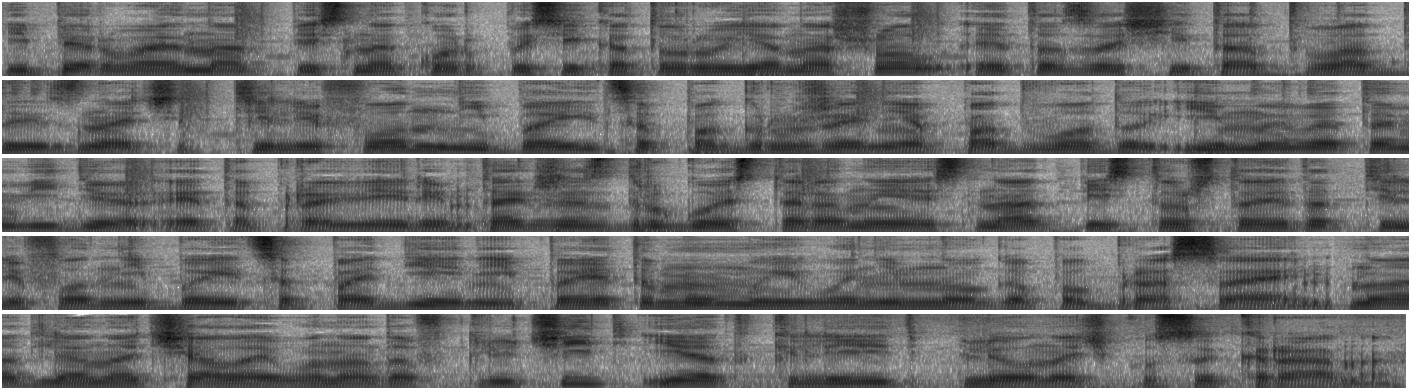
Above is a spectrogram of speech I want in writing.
И первая надпись на корпусе, которую я нашел, это защита от воды. Значит, телефон не боится погружения под воду. И мы в этом видео это проверим. Также с другой стороны есть надпись, то что этот телефон не боится падений. Поэтому мы его немного побросаем. Ну а для начала его надо включить и отклеить пленочку с экрана.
